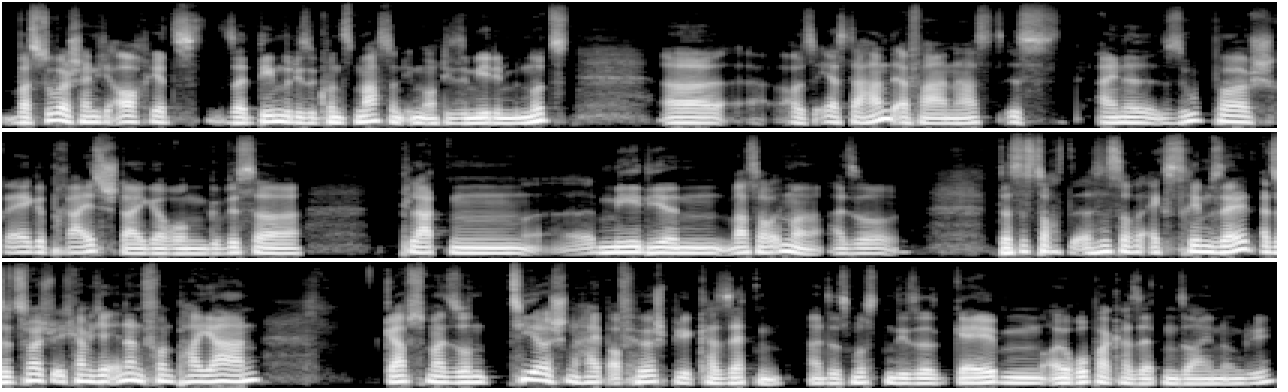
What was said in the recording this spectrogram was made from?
was du wahrscheinlich auch jetzt, seitdem du diese Kunst machst und eben auch diese Medien benutzt, aus erster Hand erfahren hast, ist eine super schräge Preissteigerung gewisser Platten, äh, Medien, was auch immer. Also das ist doch, das ist doch extrem selten. Also zum Beispiel, ich kann mich erinnern, vor ein paar Jahren gab es mal so einen tierischen Hype auf Hörspielkassetten. Also es mussten diese gelben Europakassetten sein irgendwie.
